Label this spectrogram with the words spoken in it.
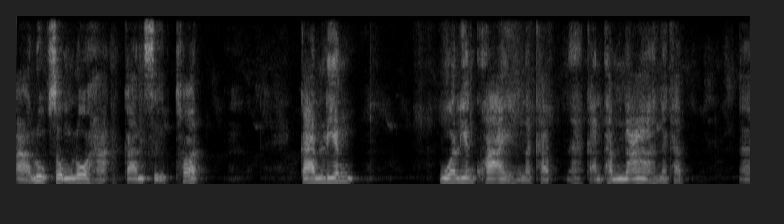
อ่ารูปทรงโลหะ การสืบทอด การเลี้ยงวัวเลี้ยงควายนะครับการทำนานะครับอ่า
